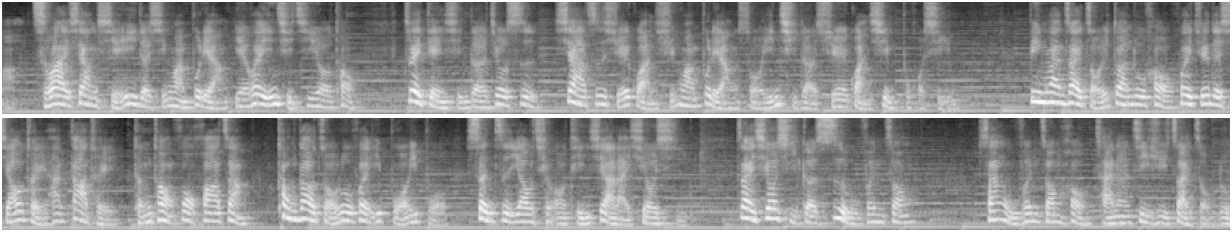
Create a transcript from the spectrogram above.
啊，此外，像血液的循环不良也会引起肌肉痛，最典型的就是下肢血管循环不良所引起的血管性跛行。病患在走一段路后，会觉得小腿和大腿疼痛或发胀，痛到走路会一跛一跛，甚至要求停下来休息，再休息个四五分钟，三五分钟后才能继续再走路。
